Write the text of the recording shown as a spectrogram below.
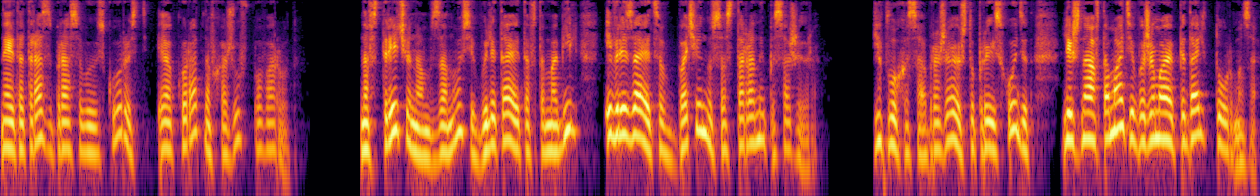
На этот раз сбрасываю скорость и аккуратно вхожу в поворот. Навстречу нам в заносе вылетает автомобиль и врезается в бочину со стороны пассажира. Я плохо соображаю, что происходит, лишь на автомате выжимаю педаль тормоза.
